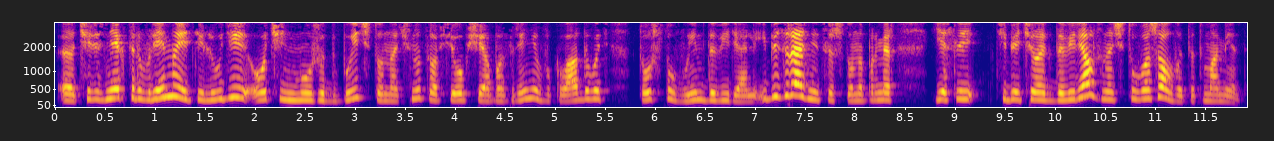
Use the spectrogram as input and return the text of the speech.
Э, через некоторое время эти люди очень может быть, что начнут во всеобщее обозрение выкладывать то, что вы им доверяли. И без разницы, что, например, если тебе человек доверял, значит, уважал в этот момент.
